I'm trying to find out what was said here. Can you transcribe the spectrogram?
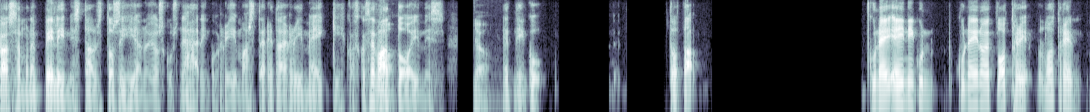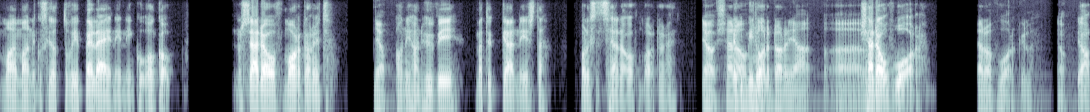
myös semmoinen peli, mistä olisi tosi hieno joskus nähdä niin kuin remasteri tai remake, koska se Joo. vaan toimis. Joo, Et niin kuin, tota, kun ei, ei, niin kuin, kun ei noit lotri, lotrin maailmaan niin kuin sijoittuvia pelejä, niin, niin kuin, onko no Shadow of Mordorit Joo. on ihan hyviä, mä tykkään niistä. Oliko se Shadow of Mordor? Joo Shadow of Mordor ja äh, Shadow of War. Shadow of War kyllä. Joo,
